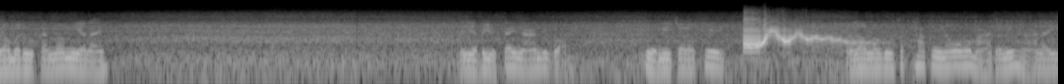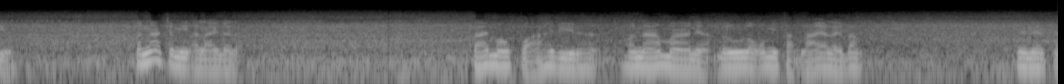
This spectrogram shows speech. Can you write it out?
เรามาดูกันว่ามีอะไรแต่อย่าไปอยู่ใกล้น้ำดีกว่า เผื่อมีจระเข้เดี๋ยวเราลองดูสักพักนึงนะว่าหมาตัวนี้หาอะไรอยู่ มันน่าจะมีอะไรนั่นแหละ ซ้ายมองขวาให้ดีนะฮะเพราะน้ำมาเนี่ยไม่รู้หรอกว่ามีสัตว์ร้ายอะไรบ้างไม่แน่ใจ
